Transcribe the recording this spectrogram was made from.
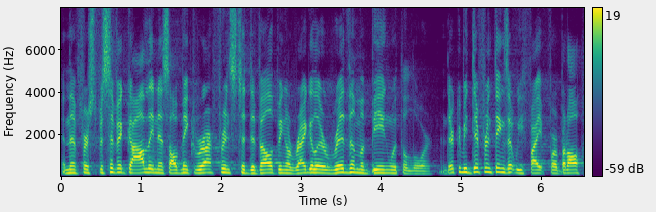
And then for specific godliness, I'll make reference to developing a regular rhythm of being with the Lord. And there could be different things that we fight for, but I'll,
